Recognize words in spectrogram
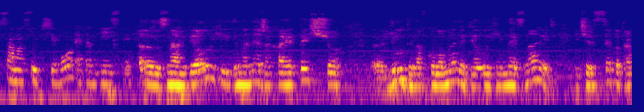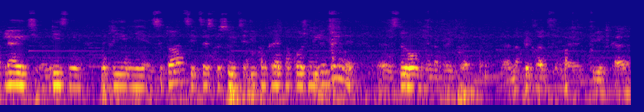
сама суть всего это в действии. Е, знаю біологію, і мене жахає те, що е, люди навколо мене біології не знають і через це потрапляють в різні неприємні ситуації. Це стосується і конкретно кожної людини, е, здоров'я, наприклад. Е, Наприклад, е, квітка, е,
